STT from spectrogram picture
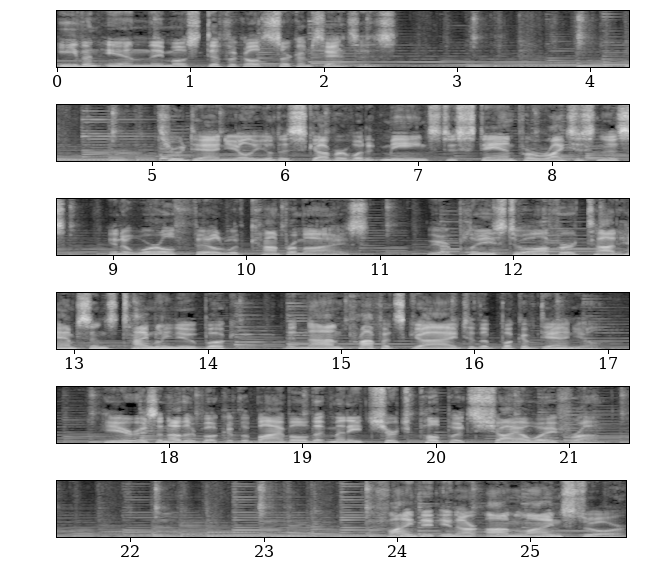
even in the most difficult circumstances. Through Daniel, you'll discover what it means to stand for righteousness in a world filled with compromise. We are pleased to offer Todd Hampson's timely new book, The Non-Prophet's Guide to the Book of Daniel. Here is another book of the Bible that many church pulpits shy away from. Find it in our online store,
